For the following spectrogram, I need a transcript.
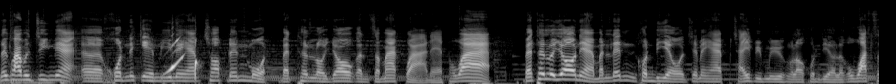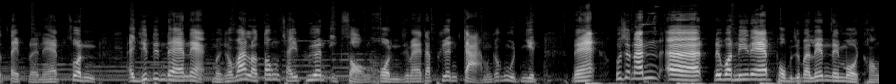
ในความเป็นจริงเนี่ยคนในเกมนี้นะครับชอบเล่นโหมด Battle Royale กันซะมากกว่านะเพราะว่า Battle Royale เนี่ยมันเล่นคนเดียวใช่ไหมครับใช้ฝีมือของเราคนเดียวแล้วก็วัดสเต็ปเลยนะครับส่วนไอ้ยึดดินแดนเนี่ยเหมือนกับว่าเราต้องใช้เพื่อนอีก 2 คนใช่ไหมถ้าเพื่อนกะมันก็หงุดหงิดนะฮะเพราะฉะนั้นเอ่อในวันนี้นะครับผมจะมาเล่นในโหมดของ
